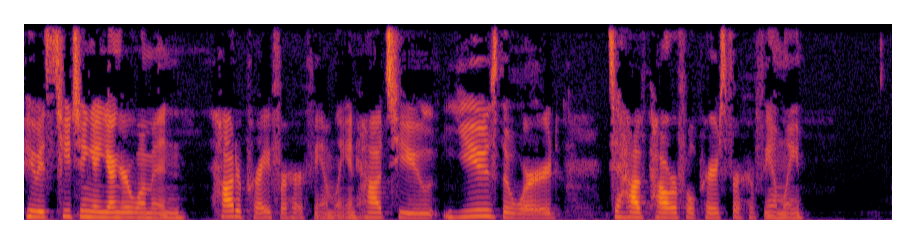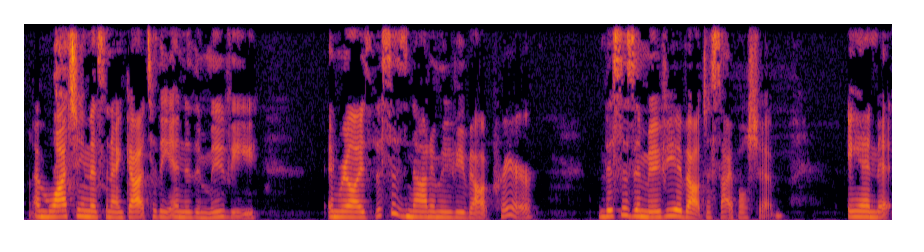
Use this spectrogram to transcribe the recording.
who is teaching a younger woman how to pray for her family and how to use the word to have powerful prayers for her family. I'm watching this and I got to the end of the movie and realized this is not a movie about prayer. This is a movie about discipleship. And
